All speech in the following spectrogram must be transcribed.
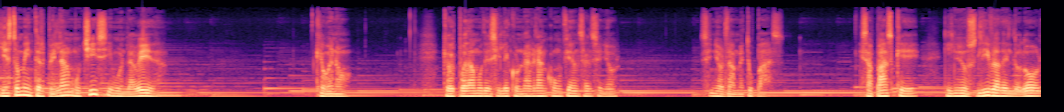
Y esto me interpela muchísimo en la vida. Qué bueno que hoy podamos decirle con una gran confianza al Señor, Señor, dame tu paz. Esa paz que nos libra del dolor,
